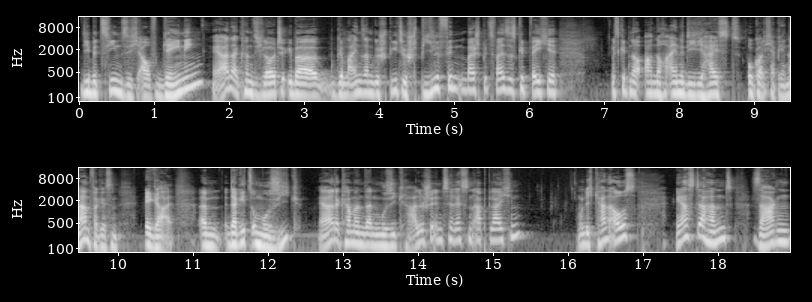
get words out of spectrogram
die beziehen sich auf Gaming. Ja, da können sich Leute über gemeinsam gespielte Spiele finden beispielsweise. Es gibt welche, es gibt noch, noch eine, die, die heißt, oh Gott, ich habe ihren Namen vergessen. Egal. Ähm, da geht es um Musik. Ja, da kann man dann musikalische Interessen abgleichen. Und ich kann aus erster Hand sagen,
